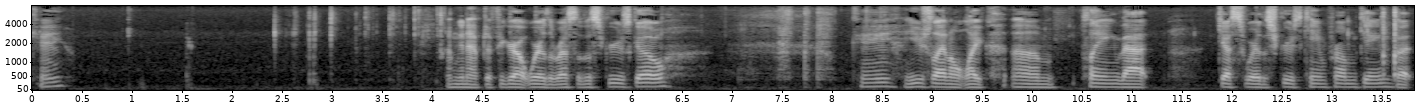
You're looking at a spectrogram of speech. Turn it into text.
Okay. I'm going to have to figure out where the rest of the screws go. Okay, usually I don't like um, playing that guess where the screws came from game, but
